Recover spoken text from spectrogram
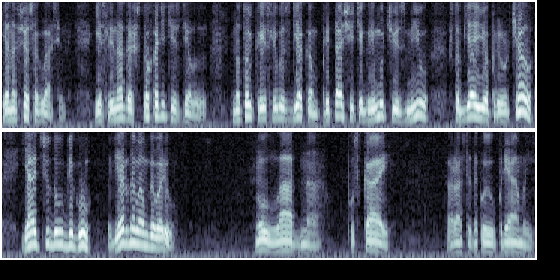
я на все согласен. Если надо, что хотите, сделаю. Но только если вы с Геком притащите гремучую змею, чтобы я ее приручал, я отсюда убегу. Верно вам говорю?» «Ну ладно, пускай, раз ты такой упрямый.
